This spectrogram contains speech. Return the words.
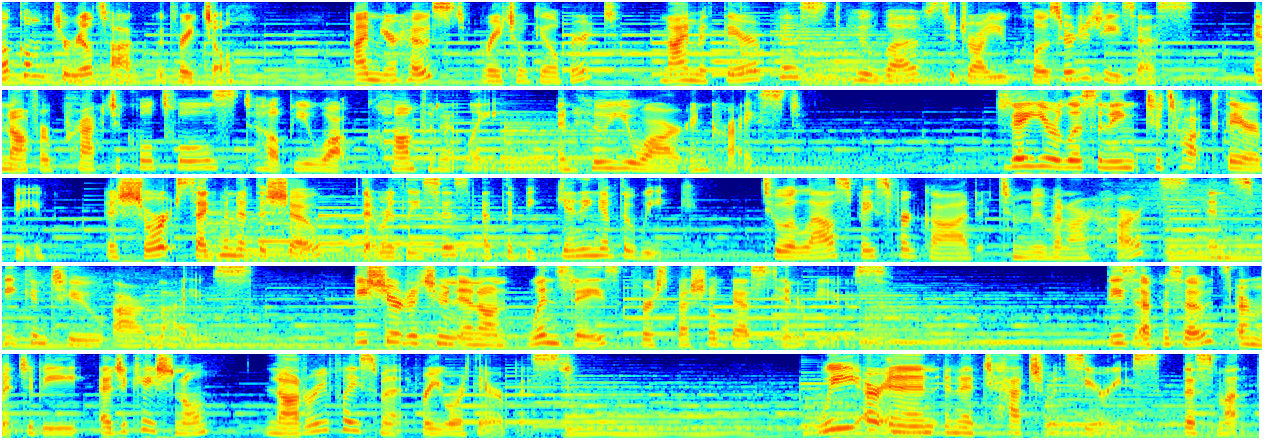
Welcome to Real Talk with Rachel. I'm your host, Rachel Gilbert, and I'm a therapist who loves to draw you closer to Jesus and offer practical tools to help you walk confidently in who you are in Christ. Today, you're listening to Talk Therapy, a short segment of the show that releases at the beginning of the week to allow space for God to move in our hearts and speak into our lives. Be sure to tune in on Wednesdays for special guest interviews. These episodes are meant to be educational, not a replacement for your therapist. We are in an attachment series this month.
